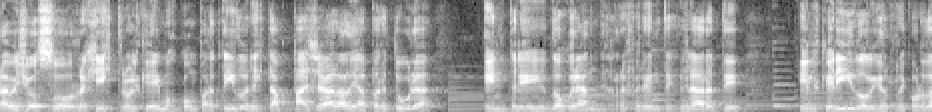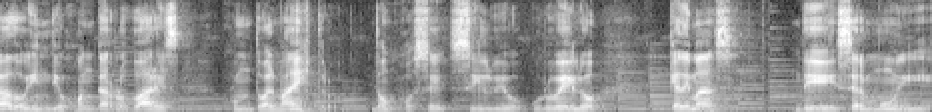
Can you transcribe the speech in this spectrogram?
Maravilloso registro el que hemos compartido en esta payada de apertura entre dos grandes referentes del arte, el querido y recordado indio Juan Carlos Vares junto al maestro don José Silvio Curvelo, que además de ser muy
